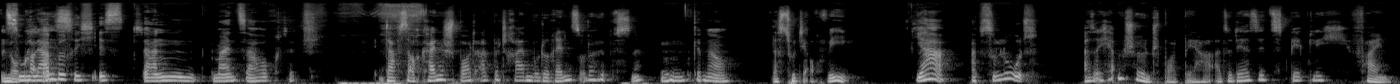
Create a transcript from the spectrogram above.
Zu locker ist, labberig ist, dann meinst du auch, das, darfst du auch keine Sportart betreiben, wo du rennst oder hüpfst, ne? Mhm, genau. Das tut ja auch weh. Ja, absolut. Also ich habe einen schönen Sport-BH, also der sitzt wirklich fein.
